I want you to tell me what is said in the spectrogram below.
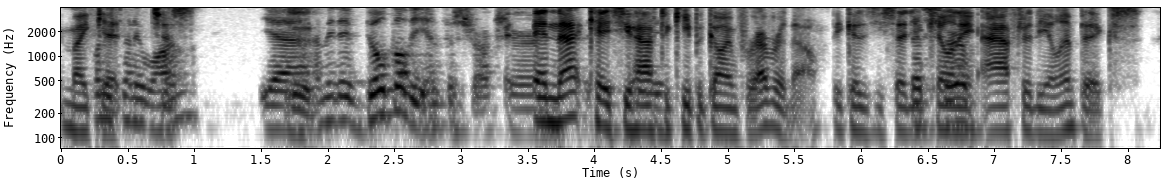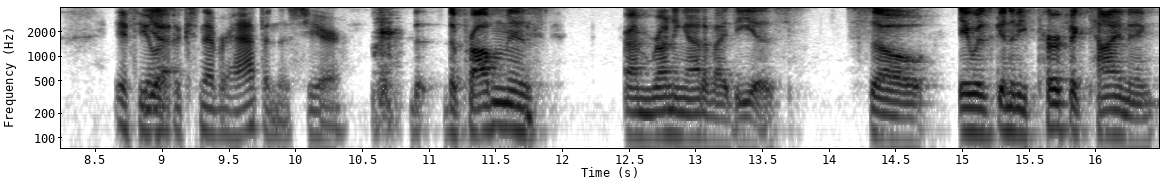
It might get just. Yeah. Dude. I mean, they've built all the infrastructure. In that case, you have to keep it going forever though, because you said you're killing true. it after the Olympics. If the Yeah. Olympics never happen this year, The, the problem is I'm running out of ideas. So it was gonna be perfect timing.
